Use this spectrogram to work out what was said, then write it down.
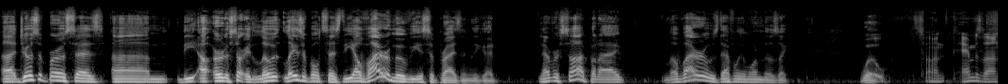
Uh, Joseph Burrow says um, the uh, or sorry, Lo- Laserbolt says the Elvira movie is surprisingly good. Never saw it, but I Elvira was definitely one of those like, whoa, It's on Amazon.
